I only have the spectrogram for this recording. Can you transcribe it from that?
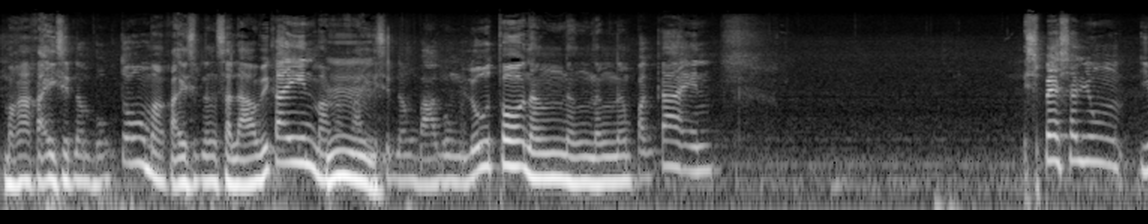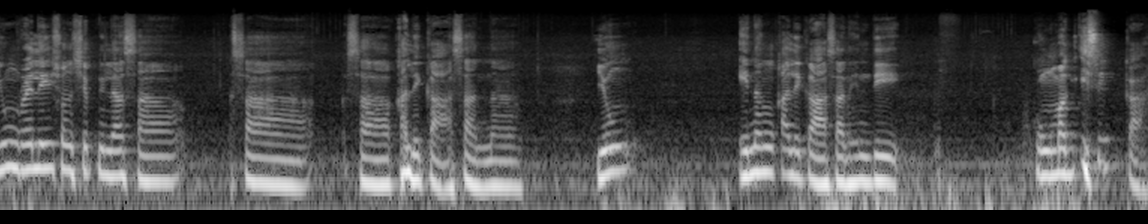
makakaisip ng bugtong, makakaisip ng salawi kain, makakaisip ng bagong luto ng ng ng, ng pagkain. special yung yung relationship nila sa sa sa kalikasan na yung inang kalikasan hindi kung mag-isip ka,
